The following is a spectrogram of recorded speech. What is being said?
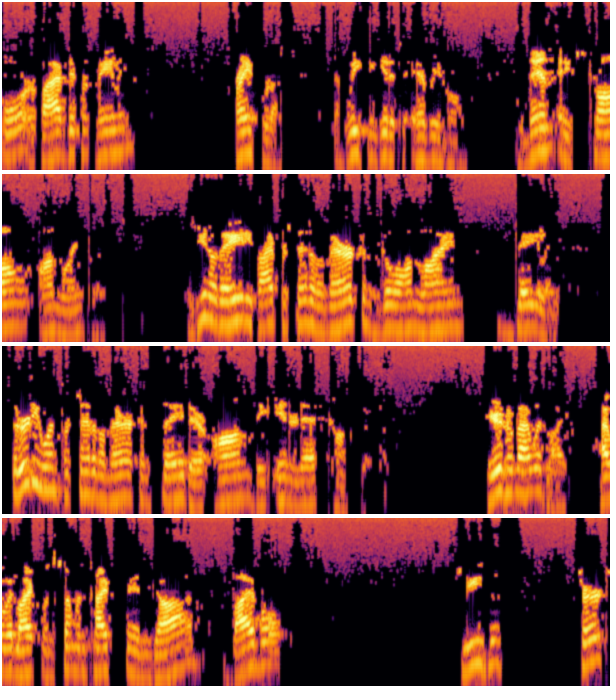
four or five different mailings. Pray for us that we can get it to every home. And then a strong online presence. Did you know that 85% of Americans go online daily? 31% of Americans say they're on the internet constantly. Here's what I would like. I would like when someone types in God, Bible, Jesus, church,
